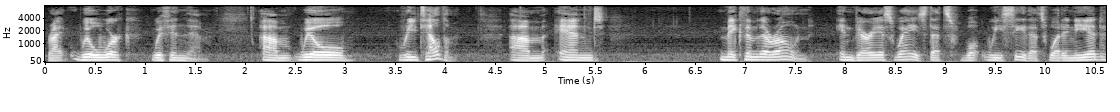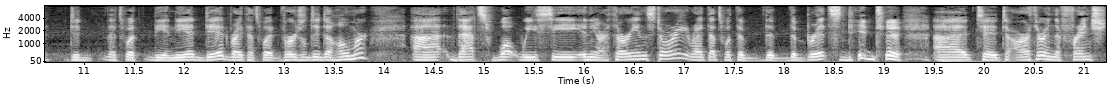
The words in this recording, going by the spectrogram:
right? Will work within them, um, will retell them, um, and make them their own in various ways. That's what we see. That's what Aeneid did. That's what the Aeneid did, right? That's what Virgil did to Homer. Uh, that's what we see in the Arthurian story, right? That's what the the, the Brits did to, uh, to to Arthur, and the French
